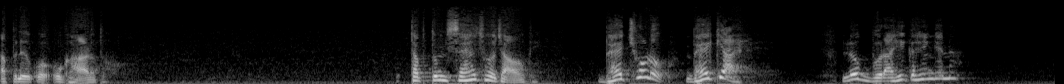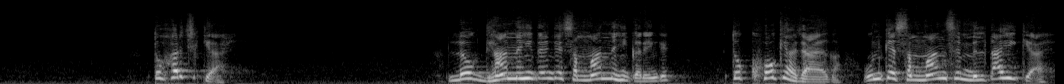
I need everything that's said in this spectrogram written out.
अपने को उघाड़ दो। तब तुम सहज हो जाओगे। भय छोड़ो, भय क्या है? लोग बुरा ही कहेंगे ना। तो हर्ज क्या है? लोग ध्यान नहीं देंगे, सम्मान नहीं करेंगे तो खो क्या जाएगा? उनके सम्मान से मिलता ही क्या है?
